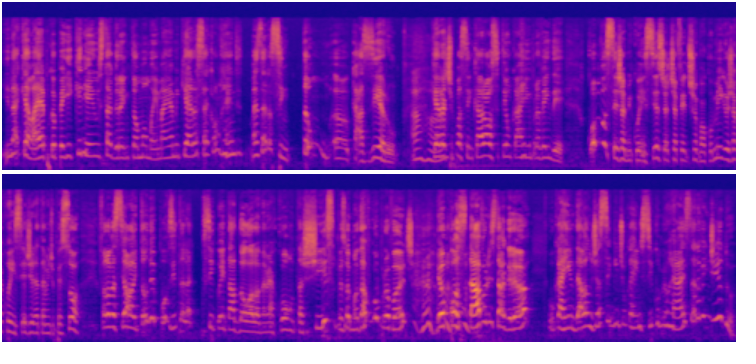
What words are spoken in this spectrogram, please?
E naquela época eu peguei e criei o Instagram, então, Mamãe Miami, que era second hand, mas era assim, tão ah, caseiro, Aham. que era tipo assim, Carol, você tem um carrinho pra vender. Como você já me conhecia, você já tinha feito choval comigo, eu já conhecia diretamente a pessoa, eu falava assim, ó, então deposita lá 50 dólares na minha conta, X, a pessoa mandava o comprovante, eu postava no Instagram, o carrinho dela, no dia seguinte, um carrinho de 5 mil reais era vendido.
